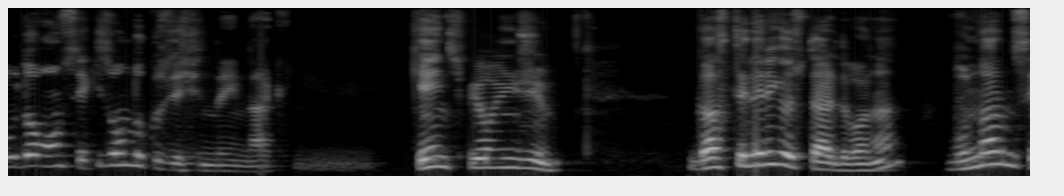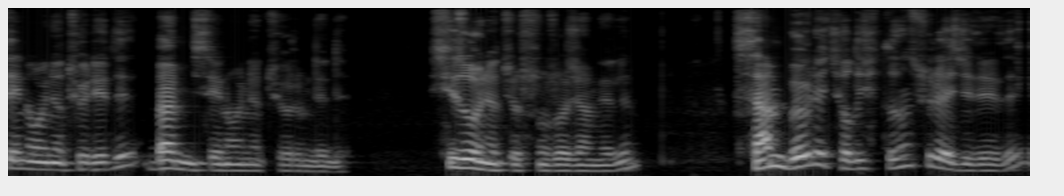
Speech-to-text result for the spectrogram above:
burada 18-19 yaşındayım. Genç bir oyuncuyum. Gazeteleri gösterdi bana. Bunlar mı seni oynatıyor dedi. Ben mi seni oynatıyorum dedi. Siz oynatıyorsunuz hocam dedim. Sen böyle çalıştığın sürece dedi.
